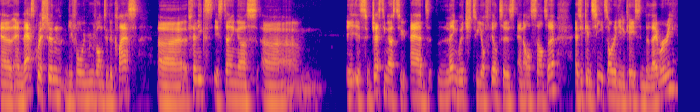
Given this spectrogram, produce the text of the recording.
Uh, and last question before we move on to the class, uh, Felix is telling us um, is suggesting us to add language to your filters and all filter. As you can see, it's already the case in the library.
